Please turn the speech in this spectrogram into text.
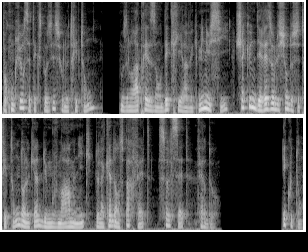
Pour conclure cet exposé sur le triton, nous allons à présent décrire avec minutie chacune des résolutions de ce triton dans le cadre du mouvement harmonique de la cadence parfaite Sol7 vers Do. Écoutons.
